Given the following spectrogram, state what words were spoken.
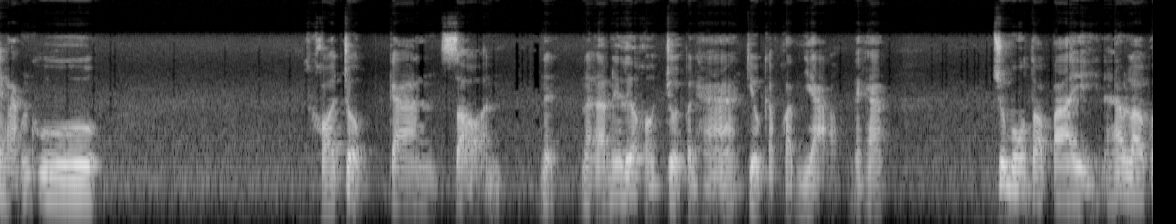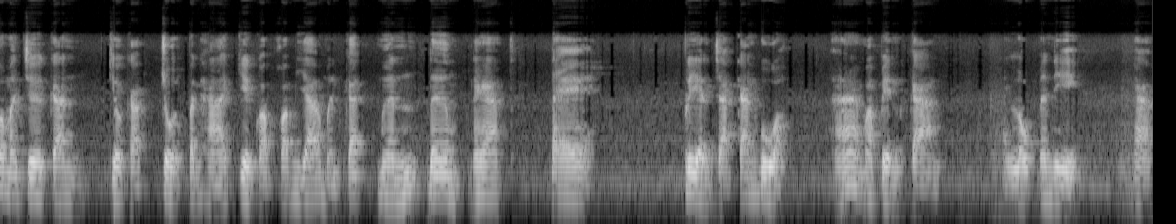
นะครับคุณครู ขอจบการสอนนะครับในเรื่องของโจทย์ปัญหาเกี่ยวกับความยาวนะครับ ชั่วโมงต่อไปนะครับ เราก็มาเจอกันเกี่ยวกับโจทย์ปัญหาเกี่ยวกับความยาวเหมือนกันเหมือนเดิมนะครับ แต่เปลี่ยนจากการบวกมาเป็นการลบนั่นเองนะครับ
